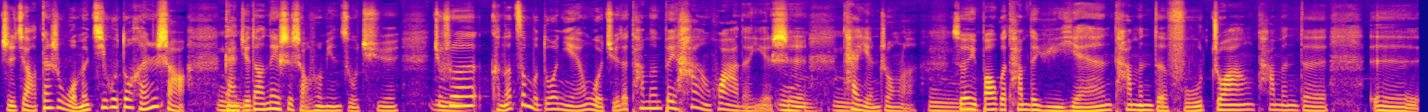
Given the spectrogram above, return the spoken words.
支教，但是我们几乎都很少感觉到那是少数民族区。就说可能这么多年，我觉得他们被汉化的也是嗯太严重了。嗯，所以包括他们的语言、他们的服装、他们的呃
